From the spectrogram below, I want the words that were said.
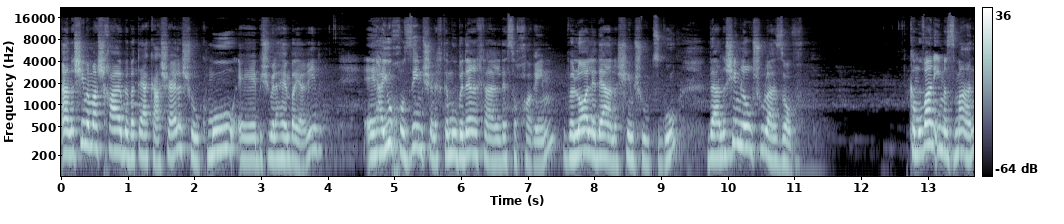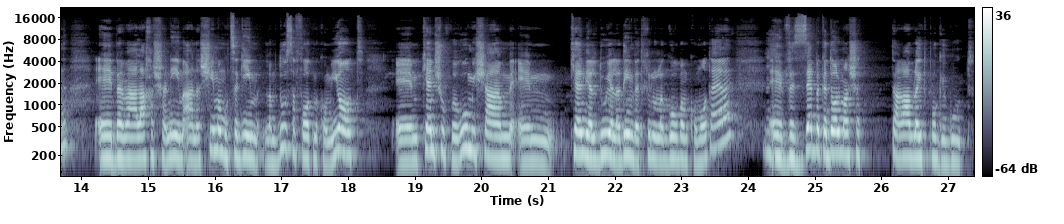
האנשים ממש חיו בבתי הקש האלה שהוקמו אה, בשבילהם ביריד. אה, היו חוזים שנחתמו בדרך כלל על ידי סוחרים ולא על ידי האנשים שהוצגו והאנשים לא הורשו לעזוב. כמובן עם הזמן במהלך השנים האנשים המוצגים למדו שפות מקומיות, הם כן שוחררו משם, הם כן ילדו ילדים והתחילו לגור במקומות האלה אה, וזה בגדול מה שתרם להתפוגגות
